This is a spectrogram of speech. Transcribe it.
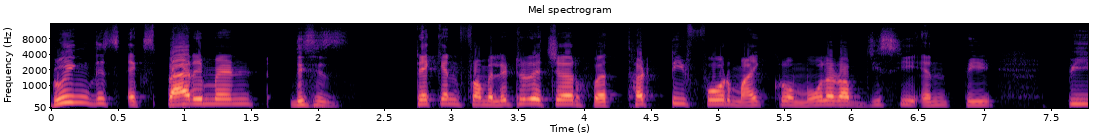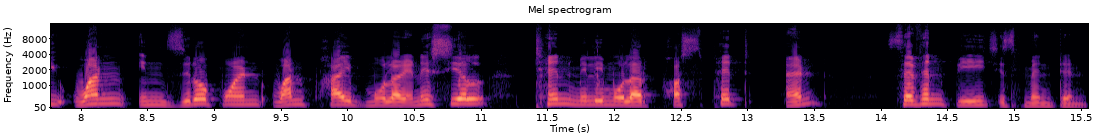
doing this experiment this is taken from a literature where 34 micromolar of GCNP P1 in 0.15 molar NaCl, 10 millimolar phosphate and 7 pH is maintained.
